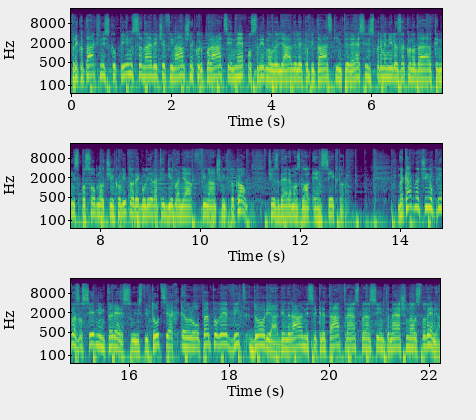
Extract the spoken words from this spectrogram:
Preko takšnih skupin so največje finančne korporacije neposredno uveljavile kapitalski interes in spremenile zakonodajo, ki ni sposobna učinkovito regulirati gibanja finančnih tokov, če izberemo zgolj en sektor. Na kak način vpliva zasebni interes v institucijah Evrope, pove Vid Dorja, generalni sekretar Transparency International Slovenija.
